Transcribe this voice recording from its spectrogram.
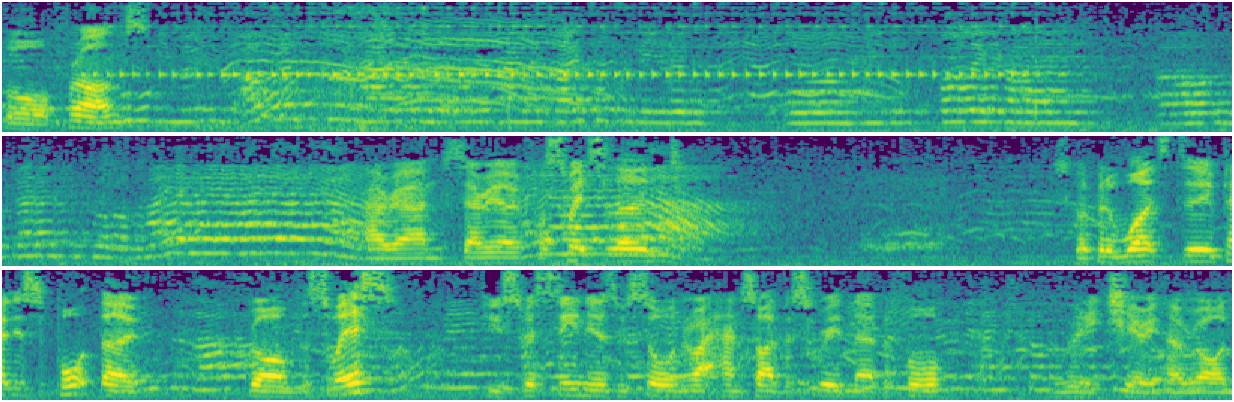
for France. Ariane Serio for Switzerland. She's got a bit of work to do, plenty of support though from the Swiss. A few Swiss seniors we saw on the right hand side of the screen there before, really cheering her on.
